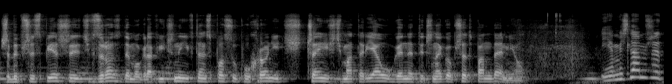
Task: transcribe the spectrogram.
żeby przyspieszyć wzrost demograficzny i w ten sposób uchronić część materiału genetycznego przed pandemią. Ja myślałam, że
